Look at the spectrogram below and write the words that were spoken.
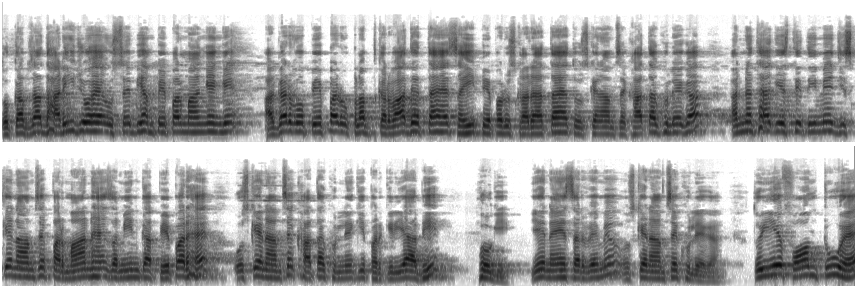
तो कब्जाधारी जो है, उससे भी हम पेपर मांगेंगे। अगर वो पेपर उपलब्ध करवा देता है, सही पेपर उसका रहता है तो उसके नाम से खाता खुलेगा। अन्यथा की स्थिति में जिसके नाम से प्रमाण है, ज़मीन का पेपर है, उसके नाम से खाता खुलने की प्रक्रिया अभी होगी। ये नए सर्वे में उसके नाम से खुलेगा। तो ये फॉर्म टू है।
